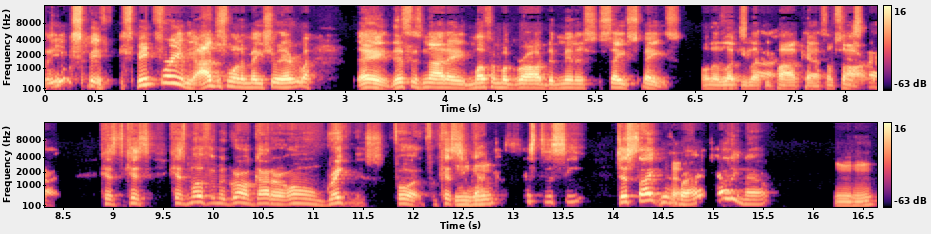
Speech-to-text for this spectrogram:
you speak speak freely. I just want to make sure that everyone. Hey, this is not a Muffet McGraw diminished safe space on the Lucky Lucky podcast. I'm sorry. Because because because Muffet McGraw got her own greatness for because she mm-hmm. got consistency, just like yeah. Brian Kelly now. Mm-hmm.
